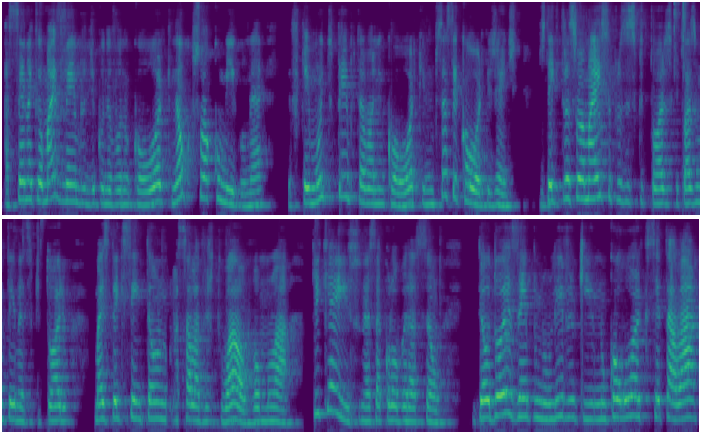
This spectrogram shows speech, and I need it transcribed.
a cena que eu mais lembro de quando eu vou no cowork, não só comigo, né? Eu fiquei muito tempo trabalhando em cowork, não precisa ser cowork, gente. A gente tem que transformar isso para os escritórios, que quase não tem mais escritório, mas tem que ser então numa sala virtual. Vamos lá. O que, que é isso nessa colaboração? Então, eu dou exemplo no livro que no cowork você está lá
